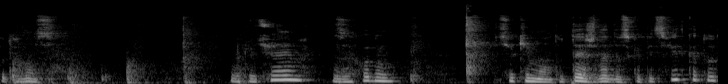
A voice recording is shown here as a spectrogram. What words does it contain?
Тут у нас виключаємо, заходимо в цю кімнату. Теж ледовська підсвітка тут.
